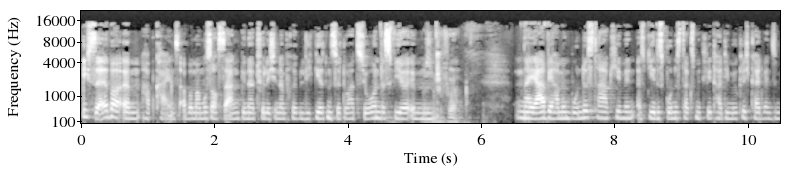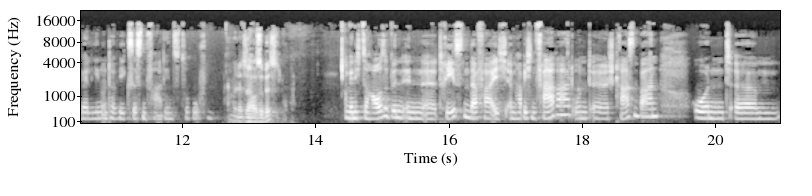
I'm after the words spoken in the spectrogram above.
Ich selber ähm, habe keins, aber man muss auch sagen, bin natürlich in einer privilegierten Situation, dass wir im... Was ist ein Chauffeur? Naja, wir haben im Bundestag hier, also jedes Bundestagsmitglied hat die Möglichkeit, wenn es in Berlin unterwegs ist, einen Fahrdienst zu rufen. Wenn du zu Hause bist? Und wenn ich zu Hause bin in äh, Dresden, da fahre ich, ähm, habe ich ein Fahrrad und äh, Straßenbahn und ähm,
